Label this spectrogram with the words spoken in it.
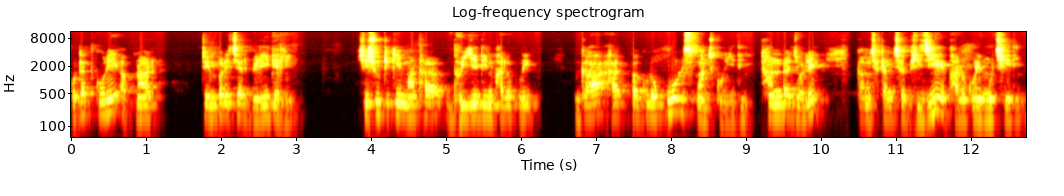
হঠাৎ করে আপনার টেম্পারেচার বেড়ে গেলে শিশুটিকে মাথা ধুইয়ে দিন ভালো করে, গা, হাত পাগুলো কোল্ড স্পঞ্জ করিয়ে দিন। ঠান্ডা জলে গামছা টামছা ভিজিয়ে ভালো করে মুছিয়ে দিন।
